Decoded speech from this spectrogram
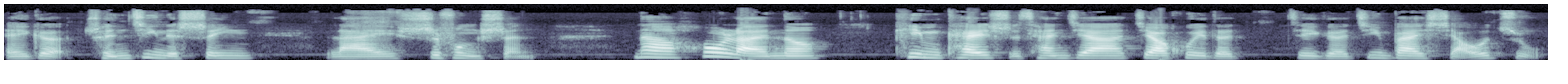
一个纯净的声音来侍奉神。那后来呢，Kim 开始参加教会的这个敬拜小组，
